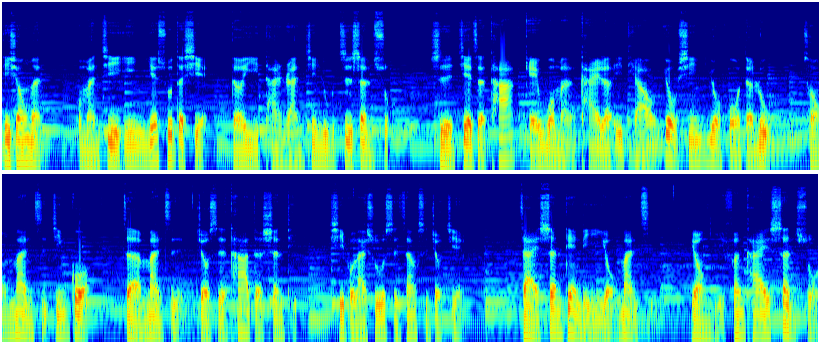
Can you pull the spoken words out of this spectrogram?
弟兄们，我们既因耶稣的血得以坦然进入至圣所，是借着他给我们开了一条又新又活的路。从幔子经过，这幔子就是他的身体。希伯来书十章十九节，在圣殿里有幔子，用以分开圣所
